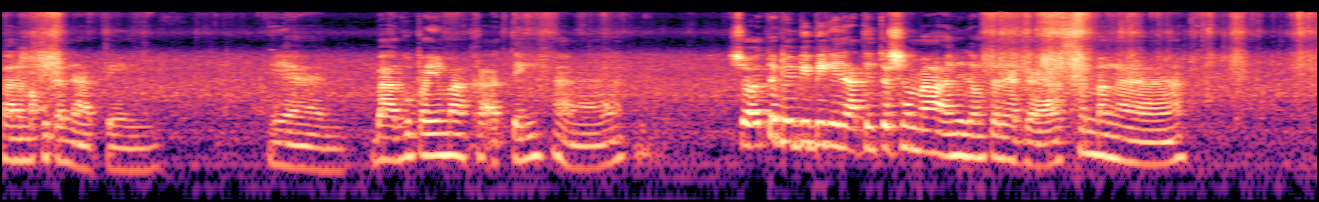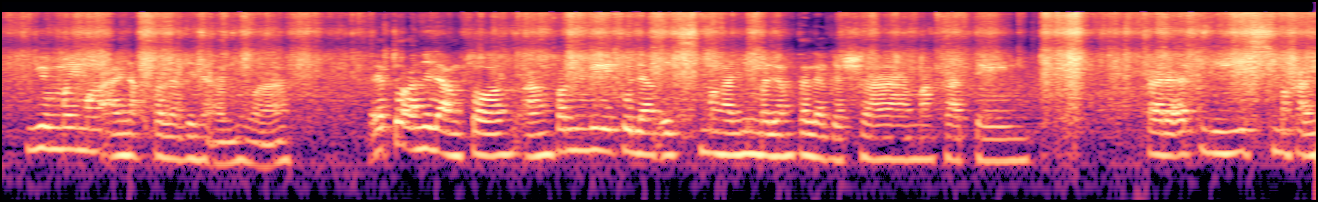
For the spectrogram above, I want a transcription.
Para makita natin. Yan. Bago pa yung mga kaating, ha? So, ito may bibigyan natin to sa mga ano lang talaga, sa mga yung may mga anak talaga na ano ah. Ito ano lang to, ang pamimigay ko lang it's mga lima lang talaga siya, makating para at least makaano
